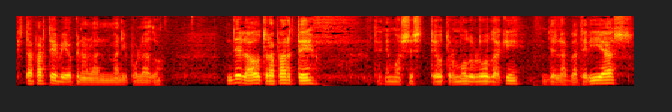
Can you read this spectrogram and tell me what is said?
Esta parte veo que no lo han manipulado. De la otra parte tenemos este otro módulo de aquí de las baterías.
